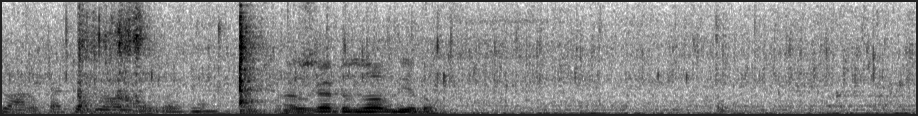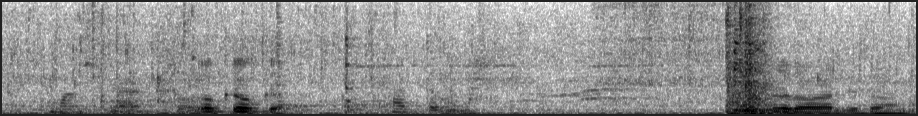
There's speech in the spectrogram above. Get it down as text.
একটু হালকা একটু জল দেবো হ্যাঁ। হালকা একটু জল দিয়ে দাও। ওকে ওকে। হাত দেবো না। করে দাও আর দিতে হবে।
